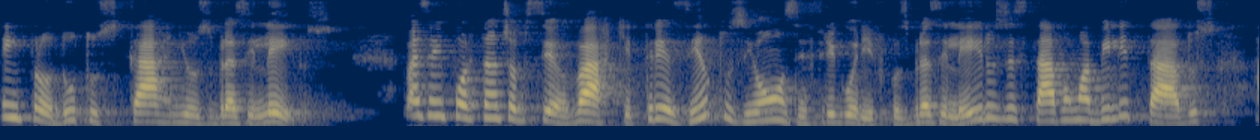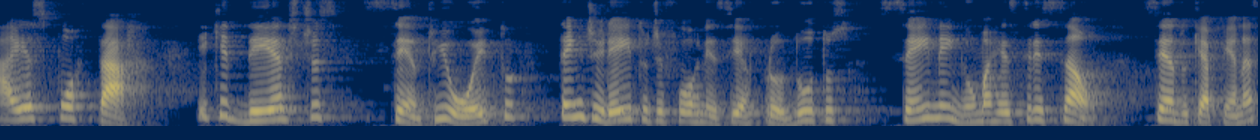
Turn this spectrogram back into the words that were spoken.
em produtos cárneos brasileiros. Mas é importante observar que 311 frigoríficos brasileiros estavam habilitados a exportar e que destes, 108 têm direito de fornecer produtos sem nenhuma restrição, sendo que apenas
